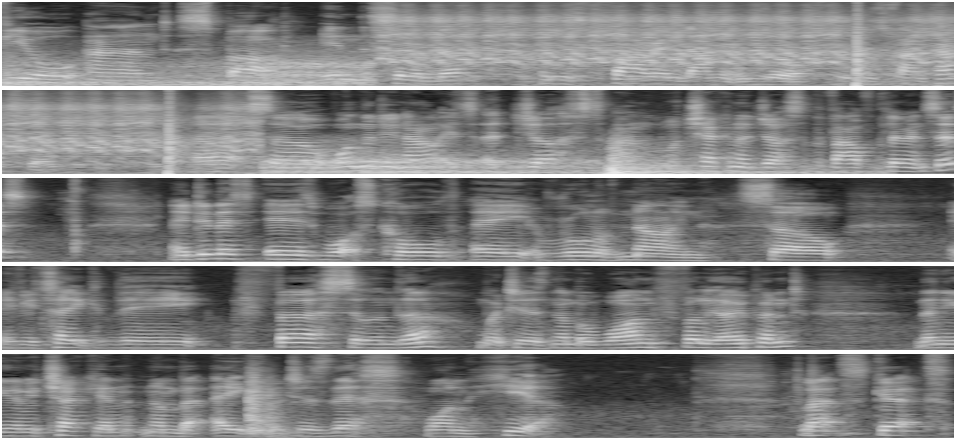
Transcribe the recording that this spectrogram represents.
fuel and spark in the cylinder, which is firing down the exhaust, which is fantastic. Uh, so what I'm going to do now is adjust and we'll check and adjust the valve clearances. Now to do this is what's called a rule of nine. So if you take the first cylinder, which is number one, fully opened, then you're going to be checking number eight, which is this one here. Let's get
